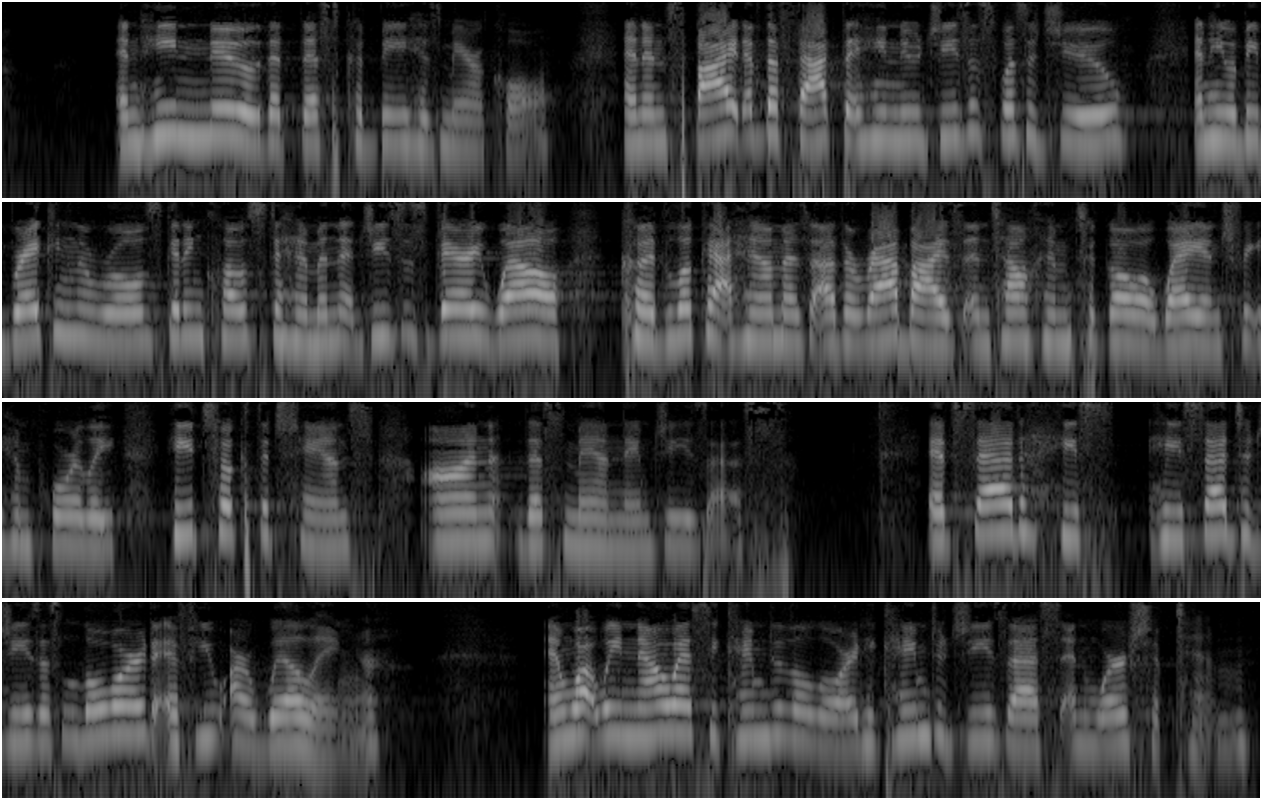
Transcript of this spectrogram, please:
and he knew that this could be his miracle. And in spite of the fact that he knew Jesus was a Jew and he would be breaking the rules, getting close to him, and that Jesus very well could look at him as other rabbis and tell him to go away and treat him poorly, he took the chance on this man named Jesus. It said, he, he said to Jesus, Lord, if you are willing. And what we know as he came to the Lord, he came to Jesus and worshiped him.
